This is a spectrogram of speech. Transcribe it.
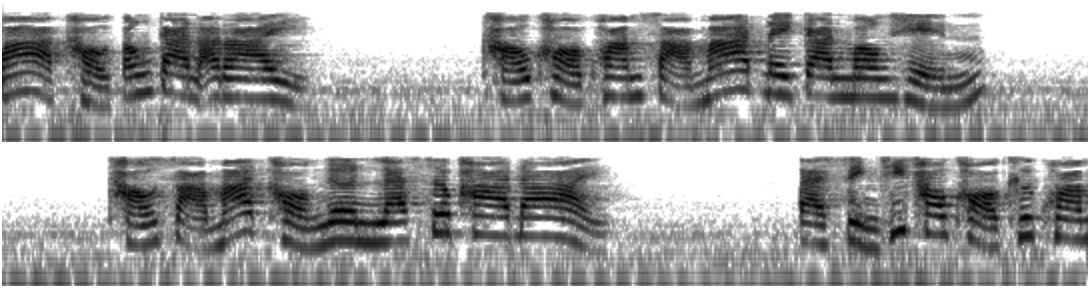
ว่าเขาต้องการอะไร เขาขอความสามารถในการมองเห็น เขาสามารถขอเงินและเสื้อผ้าได้ แต่สิ่งที่เขาขอคือความ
